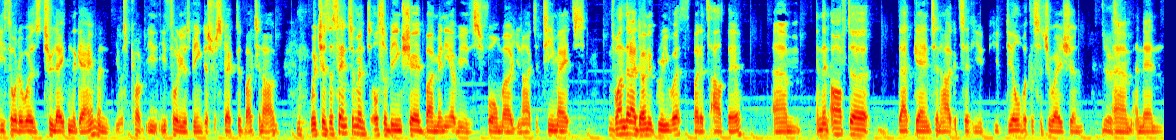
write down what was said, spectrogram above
he thought it was too late in the game and he was probably he thought he was being disrespected by Ten Hag, which is a sentiment also being shared by many of his former United teammates. It's one that I don't agree with, but it's out there. Um, and then after that game, Ten Hag had said he'd, he'd deal with the situation. Yes. Um, and then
